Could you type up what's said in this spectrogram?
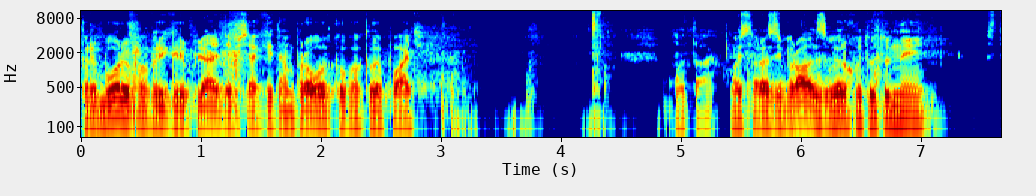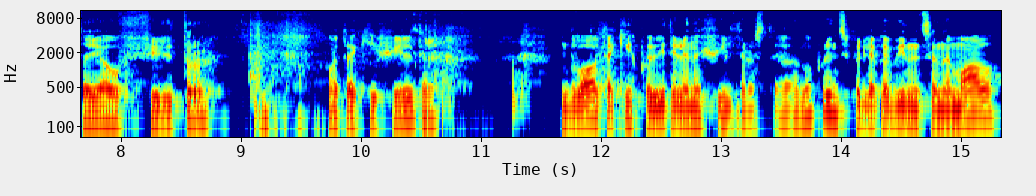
прибори поприкріпляти, де всякі там проводку поклепати. Отак. Ось розібрали, зверху тут у неї стояв фільтр. Отакий фільтр. Два таких повітряних фільтра стояли. Ну, в принципі, для кабіни це немало.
